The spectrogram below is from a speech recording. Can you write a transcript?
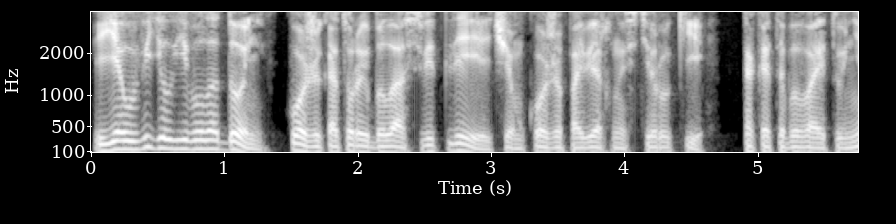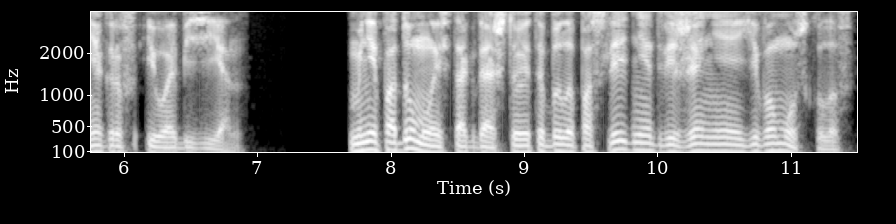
и я увидел его ладонь, кожа которой была светлее, чем кожа поверхности руки, как это бывает у негров и у обезьян. Мне подумалось тогда, что это было последнее движение его мускулов,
